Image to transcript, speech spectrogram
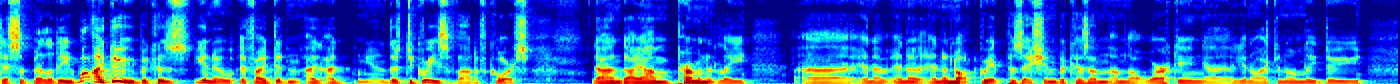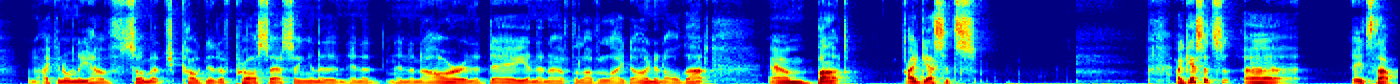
disability. Well, I do because you know if I didn't, I, I you know, there's degrees of that, of course and I am permanently uh, in a in a in a not great position because I'm I'm not working. Uh, you know, I can only do. I can only have so much cognitive processing in a in a in an hour in a day, and then I have to have a lie down and all that. Um, but I guess it's I guess it's uh, it's that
